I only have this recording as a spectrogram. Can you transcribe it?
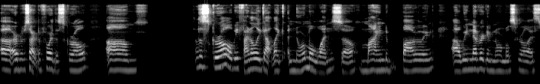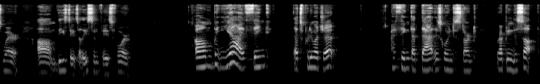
Uh or sorry, before the scroll. Um the scroll we finally got like a normal one so mind boggling uh we never get a normal scroll i swear um these days at least in phase four. Um but yeah i think that's pretty much it. I think that that is going to start wrapping this up.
